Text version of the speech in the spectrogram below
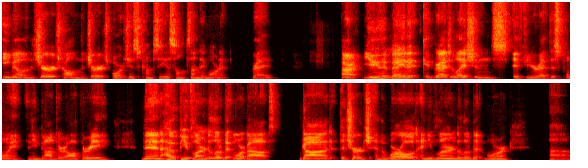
emailing the church, calling the church, or just come see us on Sunday morning, right? All right, you have made it. Congratulations. If you're at this point and you've gone through all three, then I hope you've learned a little bit more about God, the church, and the world, and you've learned a little bit more uh,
